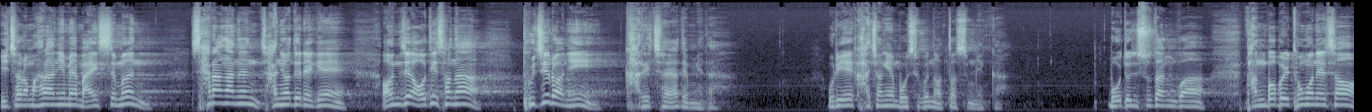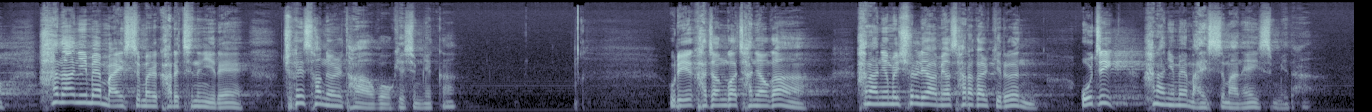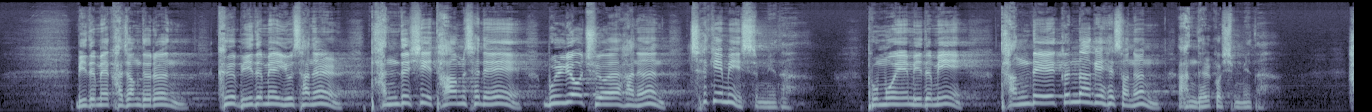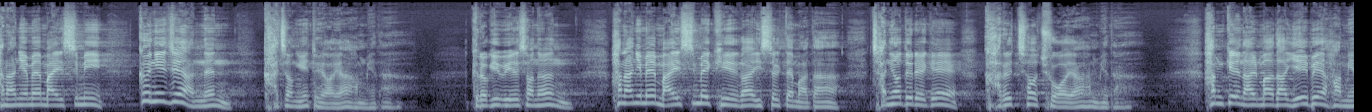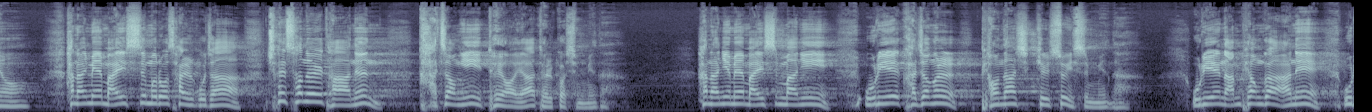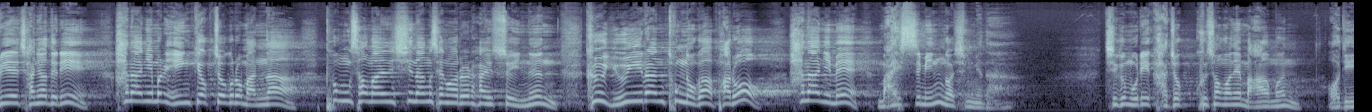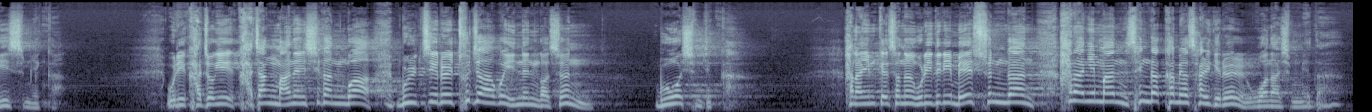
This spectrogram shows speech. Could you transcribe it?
이처럼 하나님의 말씀은 사랑하는 자녀들에게 언제 어디서나 부지런히 가르쳐야 됩니다. 우리의 가정의 모습은 어떻습니까? 모든 수단과 방법을 동원해서 하나님의 말씀을 가르치는 일에 최선을 다하고 계십니까? 우리의 가정과 자녀가 하나님을 신뢰하며 살아갈 길은 오직 하나님의 말씀 안에 있습니다. 믿음의 가정들은 그 믿음의 유산을 반드시 다음 세대에 물려주어야 하는 책임이 있습니다. 부모의 믿음이 당대에 끝나게 해서는 안 될 것입니다. 하나님의 말씀이 끊이지 않는 가정이 되어야 합니다. 그러기 위해서는 하나님의 말씀의 기회가 있을 때마다 자녀들에게 가르쳐 주어야 합니다. 함께 날마다 예배하며 하나님의 말씀으로 살고자 최선을 다하는 가정이 되어야 될 것입니다. 하나님의 말씀만이 우리의 가정을 변화시킬 수 있습니다. 우리의 남편과 아내, 우리의 자녀들이 하나님을 인격적으로 만나 풍성한 신앙생활을 할 수 있는 그 유일한 통로가 바로 하나님의 말씀인 것입니다. 지금 우리 가족 구성원의 마음은 어디에 있습니까? 우리 가족이 가장 많은 시간과 물질을 투자하고 있는 것은 무엇입니까? 하나님께서는 우리들이 매 순간 하나님만 생각하며 살기를 원하십니다.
